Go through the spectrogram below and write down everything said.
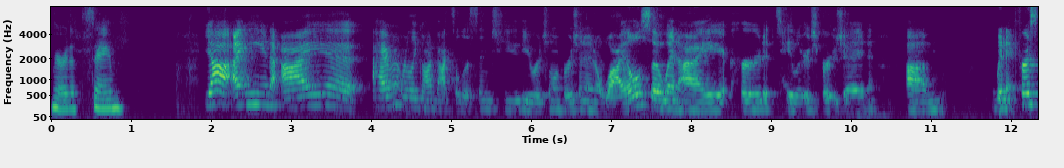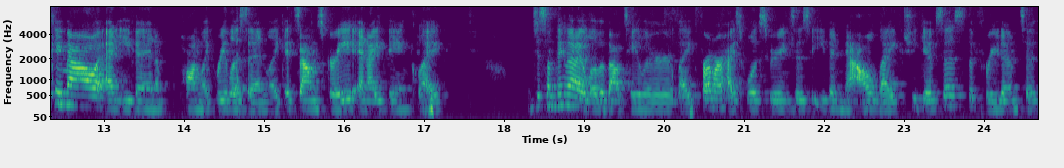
meredith same Yeah, I mean, I I haven't really gone back to listen to the original version in a while. So when I heard Taylor's version, um, when it first came out, and even upon like re-listen, like it sounds great. And I think like just something that I love about Taylor, like from our high school experiences to even now, like she gives us the freedom to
